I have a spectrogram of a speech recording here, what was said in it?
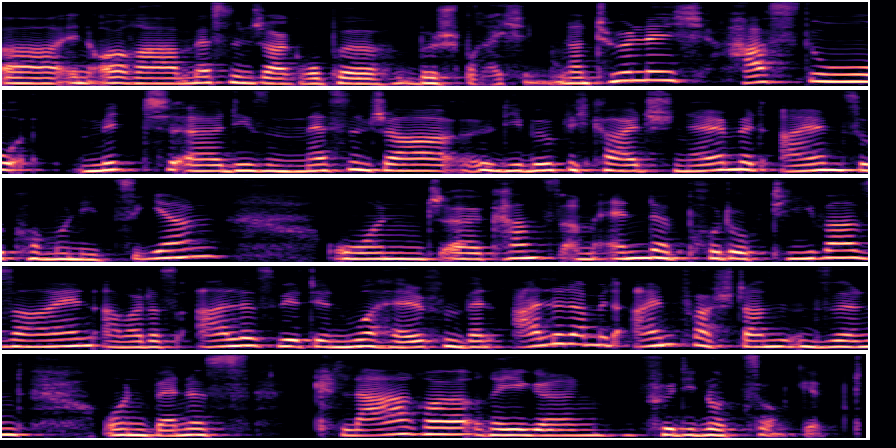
äh, in eurer Messenger-Gruppe besprechen. Natürlich hast du mit äh, diesem Messenger äh, die Möglichkeit, schnell mit allen zu kommunizieren und äh, kannst am Ende produktiver sein, aber das alles wird dir nur helfen, wenn alle damit einverstanden sind und wenn es klare Regeln für die Nutzung gibt.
